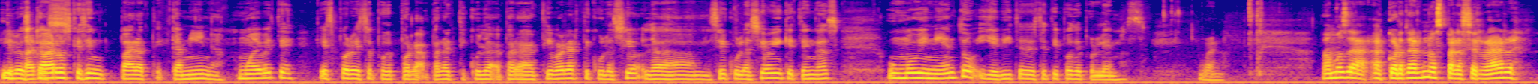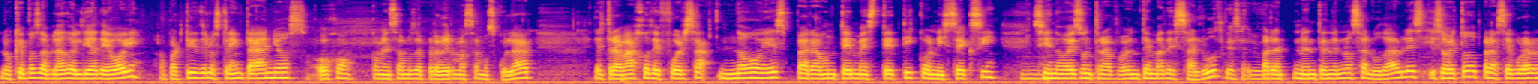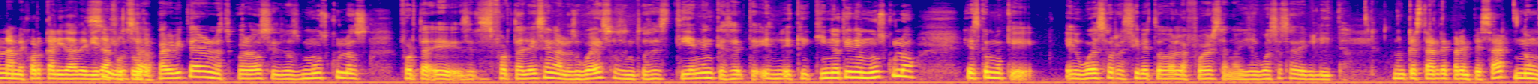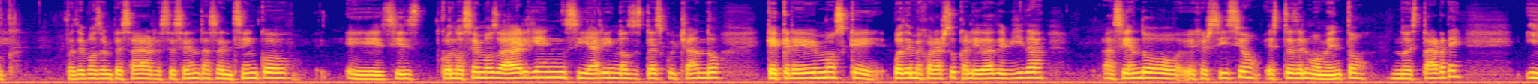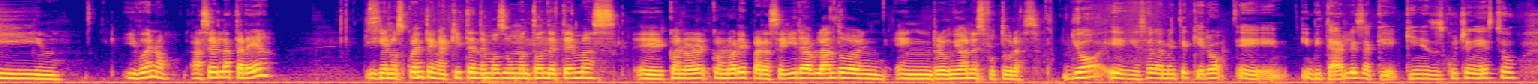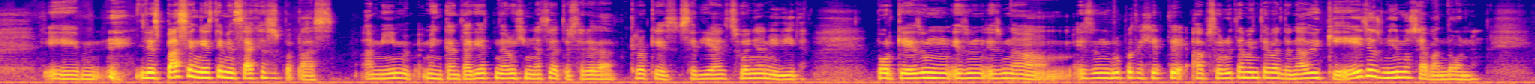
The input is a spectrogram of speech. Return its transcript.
y los carros que dicen párate, camina, muévete, es por eso, para, articular, para activar la articulación, la circulación y que tengas un movimiento y evites este tipo de problemas. Bueno, vamos a acordarnos para cerrar lo que hemos hablado el día de hoy. A partir de los 30 años, ojo, comenzamos a perder masa muscular, el trabajo de fuerza no es para un tema estético ni sexy, sino es un, un tema de salud, para mantenernos saludables y sobre todo para asegurar una mejor calidad de vida futura. para evitar una osteoporosis, los músculos eh, fortalecen a los huesos, entonces tienen que ser, el, quien no tiene músculo es como que el hueso recibe toda la fuerza, ¿no? Y el hueso se debilita. Nunca es tarde para empezar. Nunca. Podemos empezar 60 en 5. Eh, si conocemos a alguien, si alguien nos está escuchando, que creemos que puede mejorar su calidad de vida haciendo ejercicio, este es el momento, no es tarde. Y, y bueno, hacer la tarea y que nos cuenten. Aquí tenemos un montón de temas eh, con, Lore, con, Lore, para seguir hablando en, en reuniones futuras. Yo eh, solamente quiero eh, invitarles a que quienes escuchen esto les pasen este mensaje a sus papás. A mí me, encantaría tener un gimnasio de tercera edad. Creo que sería el sueño de mi vida. Porque es un, es, un, es, una, es un grupo de gente absolutamente abandonado y que ellos mismos se abandonan.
